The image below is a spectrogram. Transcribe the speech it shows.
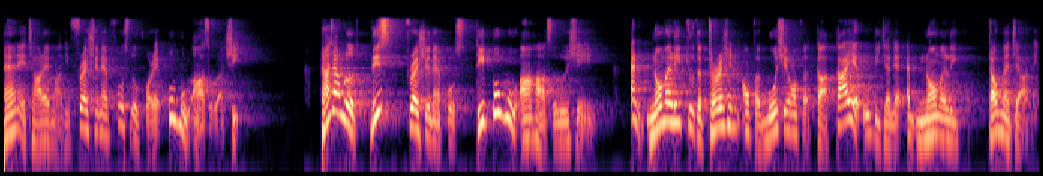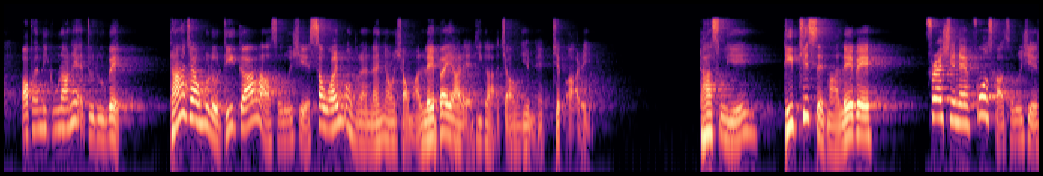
လမ်းနဲ့ကြားထဲမှာဒီ fractional force လို့ခေါ်တဲ့ပုမှုအားဆိုတာရှိဒါကြောင့်မလို့ this fractional force ဒီပုမှုအားဟာဆိုလို့ရှိရင် and normally to the direction of a motion of a car ကားရဲ့ဥတီချက်နဲ့ normally တောက်မှတ်ကြတယ် perpendicular နဲ့အတူတူပဲဒါကြောင့်မလို့ဒီကားဟာဆိုလို့ရှိရင်စက်ဝိုင်းပုံစံလမ်းကြောင်းရှောင်းမှာလဲပတ်ရတဲ့အဓိကအကြောင်းရင်းပဲဖြစ်ပါတယ်ဒါဆိုရင်ဒီဖြစ်စဉ်မှာလဲပဲ fractional force ဟာဆိုလို့ရှိရင်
